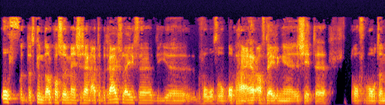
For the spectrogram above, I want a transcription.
Of dat kunnen ook wel eens mensen zijn uit het bedrijfsleven, die bijvoorbeeld op HR-afdelingen zitten. Of bijvoorbeeld een,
